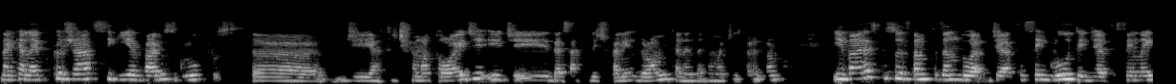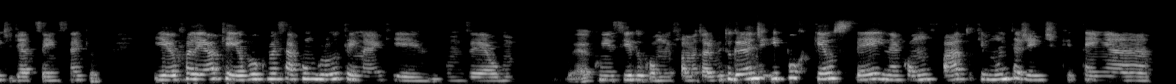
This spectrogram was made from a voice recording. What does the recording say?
Naquela época eu já seguia vários grupos da, de artrite reumatoide e de, dessa artrite palindrômica, né, da reumatismo palindrômico, e várias pessoas estavam fazendo dieta sem glúten, dieta sem leite, dieta sem isso, aquilo. E eu falei, ok, eu vou começar com glúten, né, que, vamos dizer, é, um, é conhecido como inflamatório muito grande, e porque eu sei, né, como um fato que muita gente que tenha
